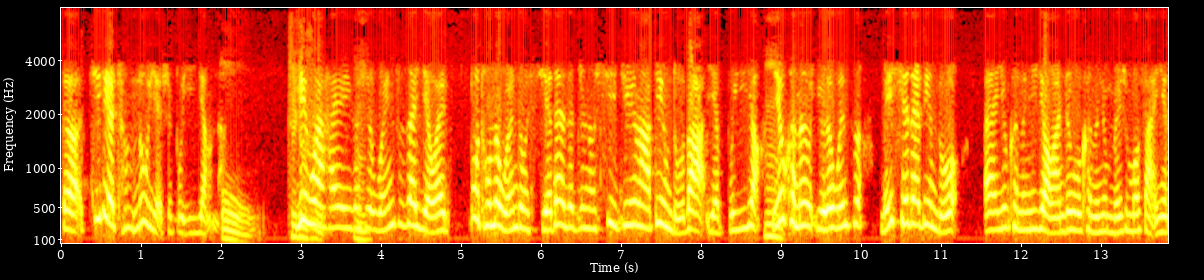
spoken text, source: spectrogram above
的激烈程度也是不一样的。哦，就是另外还有一个是蚊子在野外。不同的蚊种携带的这种细菌啦、病毒的也不一样，嗯也有可能有的蚊子没携带病毒，哎，有可能你咬完之后可能就没什么反应，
